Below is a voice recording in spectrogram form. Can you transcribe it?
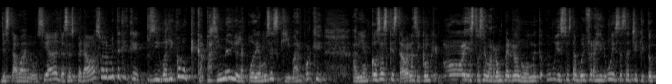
ya estaba anunciada, ya se esperaba, solamente que, pues igual y como que capaz y medio la podíamos esquivar porque habían cosas que estaban así como que esto se va a romper en algún momento. Uy, esto está muy frágil. Uy, esto está chiquito,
